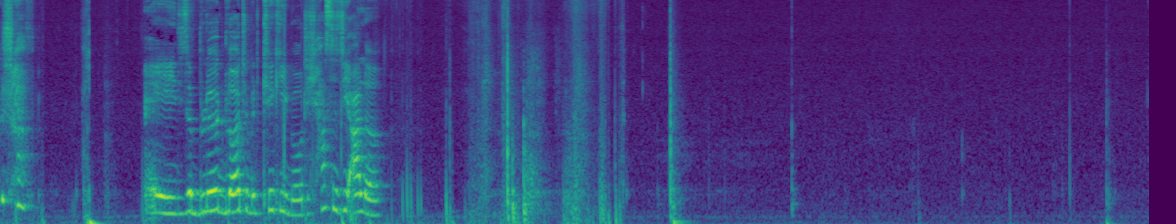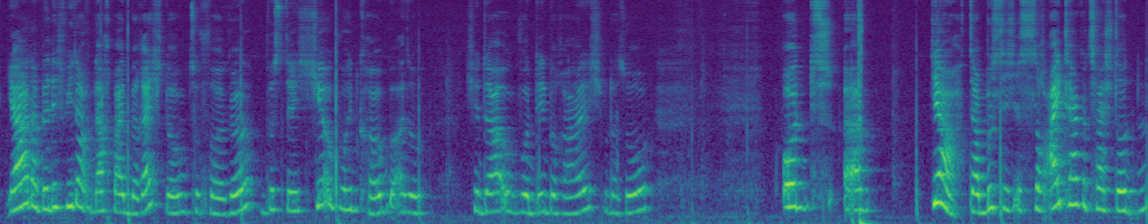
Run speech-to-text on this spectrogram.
Geschafft! Ey, diese blöden Leute mit Kiki-Mode. Ich hasse sie alle. Ja, da bin ich wieder und nach meinen Berechnungen zufolge müsste ich hier irgendwo hinkommen. Also hier da irgendwo in den Bereich oder so. Und ähm, ja, da müsste ich, ist es noch ein Tag und zwei Stunden.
